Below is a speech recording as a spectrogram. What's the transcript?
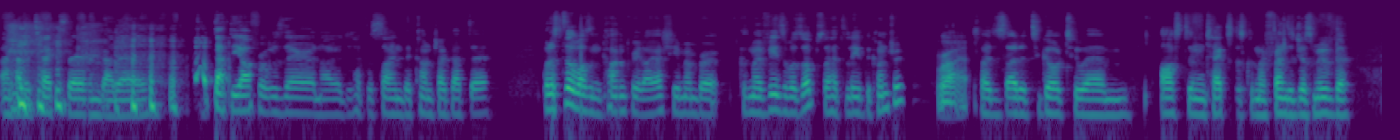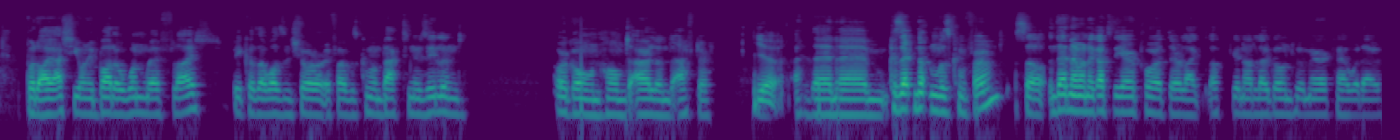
and had a text saying that uh, that the offer was there, and I just had to sign the contract that day. But it still wasn't concrete. I actually remember because my visa was up, so I had to leave the country. right. So I decided to go to um, Austin, Texas, because my friends had just moved there. But I actually only bought a one-way flight because I wasn't sure if I was coming back to New Zealand or going home to Ireland after. Yeah. And then, because nothing was confirmed, so and then when I got to the airport, they're like, "Look, you're not allowed going to America without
